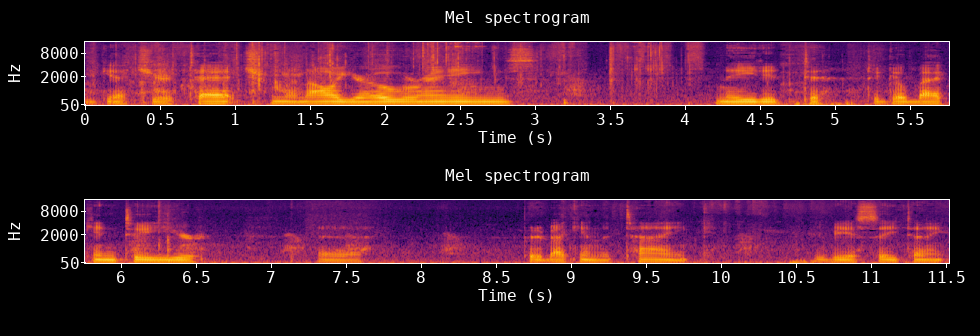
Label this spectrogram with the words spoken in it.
You got your attachment all your o-rings needed to, to go back into your uh, put it back in the tank your VST tank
